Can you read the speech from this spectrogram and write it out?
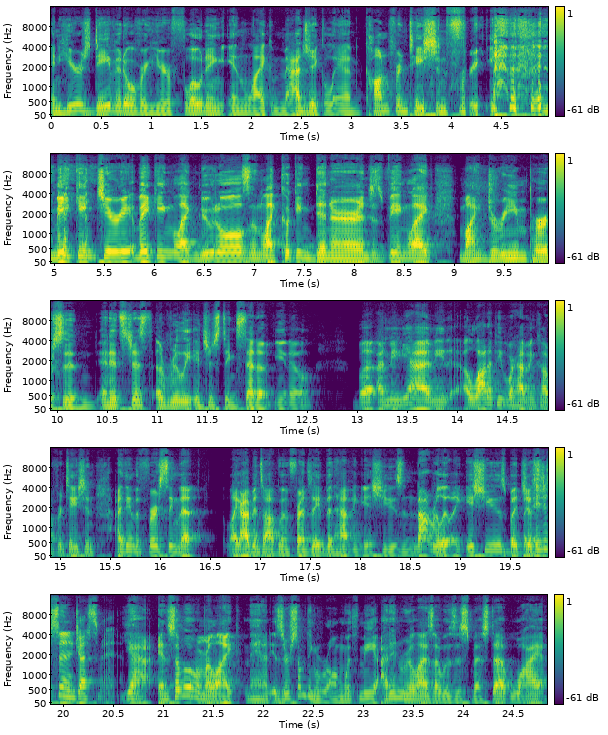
and here's david over here floating in like magic land confrontation free making cheery making like noodles and like cooking dinner and just being like my dream person and it's just a really interesting setup you know but i mean yeah i mean a lot of people are having confrontation i think the first thing that like i've been talking with friends they've been having issues and not really like issues but just it's just an adjustment. yeah, and some of them are like, "Man, is there something wrong with me? I didn't realize I was this messed up. Why?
